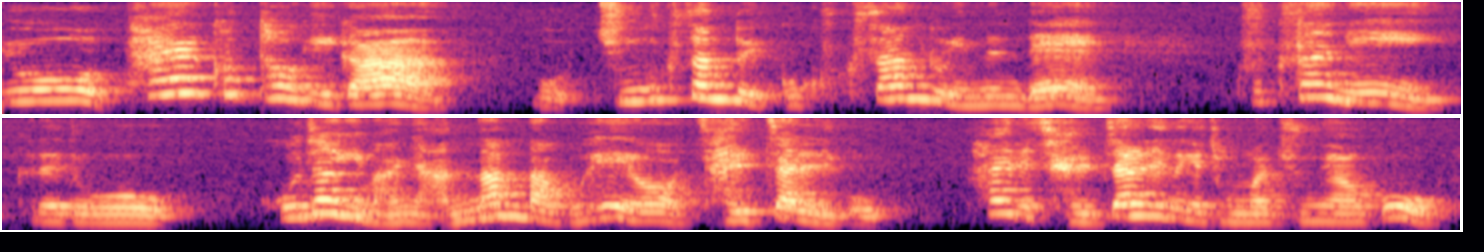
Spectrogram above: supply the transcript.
요 타일 커터기가 뭐 중국산도 있고 국산도 있는데 국산이 그래도 고장이 많이 안 난다고 해요. 잘 잘리고 타일이 잘 잘리는 게 정말 중요하고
